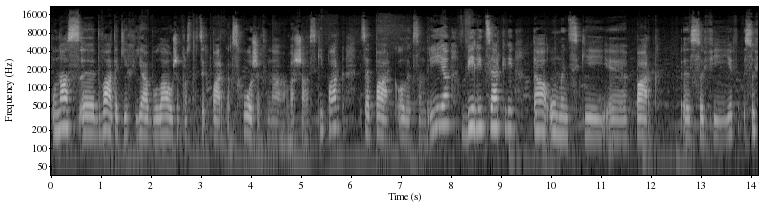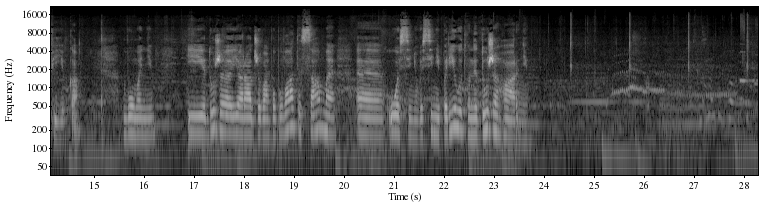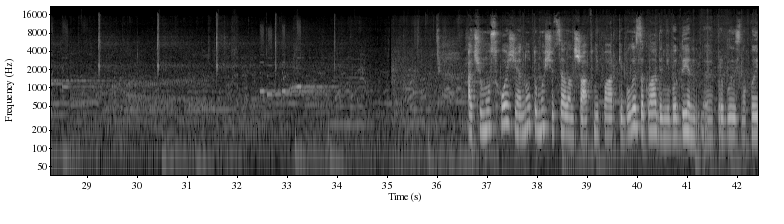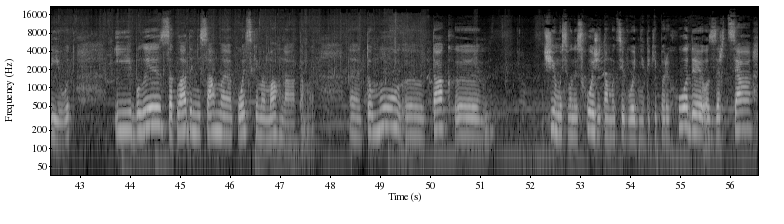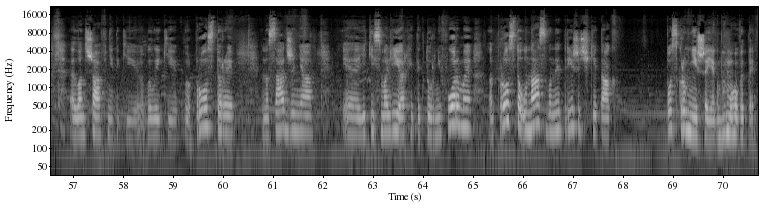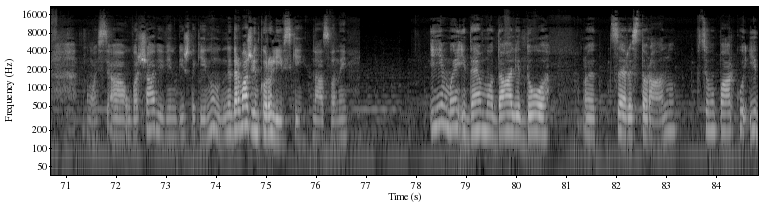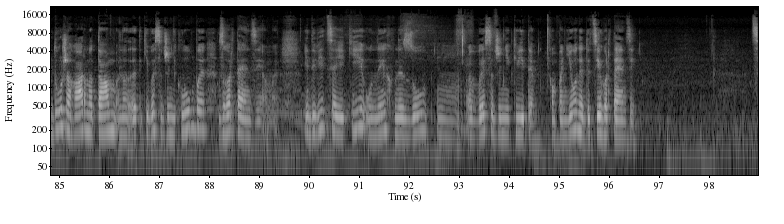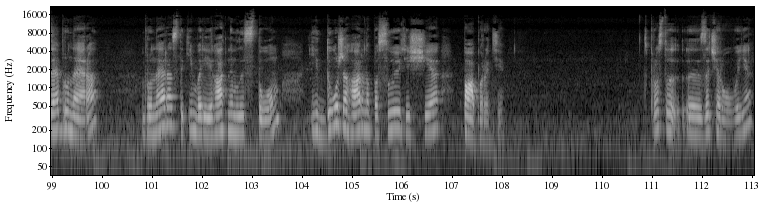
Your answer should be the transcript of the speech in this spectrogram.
у нас е, два таких я була вже просто в цих парках, схожих на Варшавський парк. Це парк Олександрія в Білій церкві та Уманський е, парк Софіїв, Софіївка в Умані. І дуже я раджу вам побувати саме е, осінню, в осінній період. Вони дуже гарні. А чому схожі? Ну тому що це ландшафтні парки, були закладені в один е, приблизно період, і були закладені саме польськими магнатами. Е, Тому е, так чимось вони схожі, там оці водні такі переходи, озерця, ландшафтні такі великі простори, насадження. Е, Якісь малі архітектурні форми. Просто у нас вони трішечки так поскромніше, як би мовити. Ось, а у Варшаві він більш такий, ну, не дарма ж він королівський названий. І ми йдемо далі до е, це ресторану в цьому парку, і дуже гарно там такі висаджені клумби з гортензіями. І дивіться, які у них внизу висаджені квіти, компаньйони до цих гортензій. Це брунера. Брунера з таким варієгатним листом. І дуже гарно пасують іще папороті. Просто е, зачаровує.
